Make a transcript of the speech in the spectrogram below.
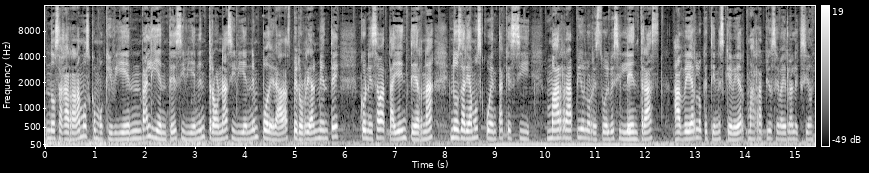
nos agarráramos como que bien valientes y bien entronas y bien empoderadas, pero realmente con esa batalla interna, nos daríamos cuenta que si más rápido lo resuelves y le entras, a ver lo que tienes que ver, más rápido se va a ir la lección.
